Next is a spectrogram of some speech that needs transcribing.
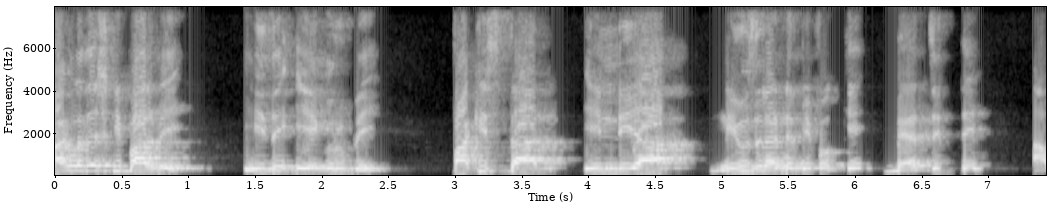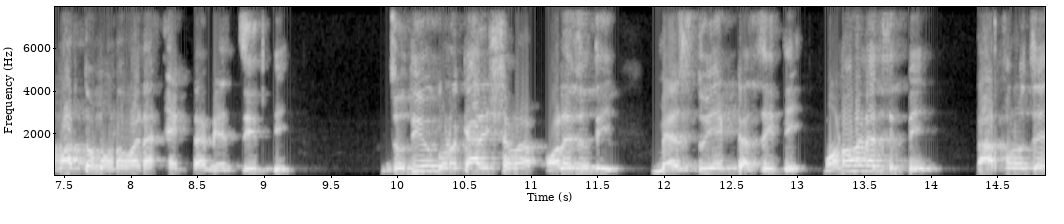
বাংলাদেশ কি পারবে? এই যে এ গ্রুপে পাকিস্তান, ইন্ডিয়া, নিউজিল্যান্ডের বিপক্ষে ম্যাচ জিততে আমার তো মনে হয় না একটা ম্যাচ জিতবে। যদিও কোনো কারিশ্রমার ফলে যদি ম্যাচ দুই একটা জিতে, মনে হয় না জিতবে। তারপরও যে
